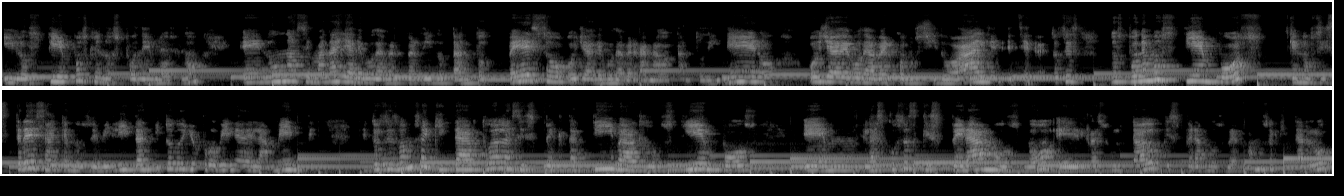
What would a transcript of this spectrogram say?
y los tiempos que nos ponemos, ¿no? En una semana ya debo de haber perdido tanto peso o ya debo de haber ganado tanto dinero o ya debo de haber conocido a alguien, etc. Entonces nos ponemos tiempos que nos estresan, que nos debilitan y todo ello proviene de la mente. Entonces vamos a quitar todas las expectativas, los tiempos, eh, las cosas que esperamos, ¿no? El resultado que esperamos ver. Vamos a quitarlo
